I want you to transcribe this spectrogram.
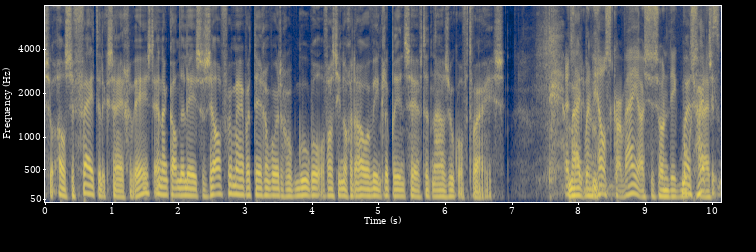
zoals ze feitelijk zijn geweest. En dan kan de lezer zelf voor mij wat tegenwoordig op Google... of als hij nog een oude winkelprins heeft, het nazoeken of het waar is. Het lijkt me een hels karwei als je zo'n dik boek schrijft.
